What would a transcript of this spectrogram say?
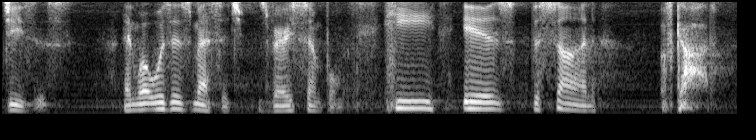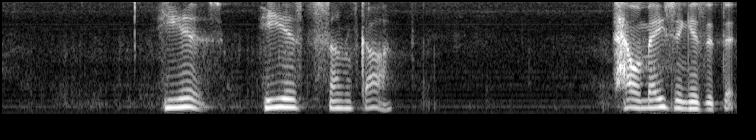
Jesus. And what was his message? It's very simple He is the Son of God. He is. He is the Son of God. How amazing is it that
